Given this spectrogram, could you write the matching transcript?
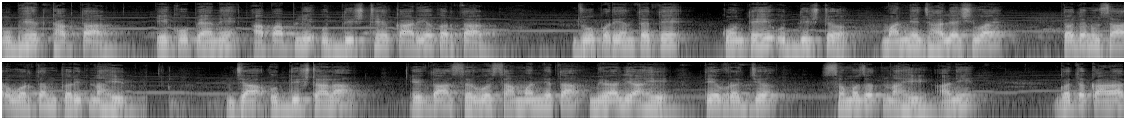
उभे ठाकतात एकोप्याने आपापली उद्दिष्टे कार्य करतात जोपर्यंत ते कोणतेही उद्दिष्ट मान्य झाल्याशिवाय तदनुसार वर्तन करीत नाहीत. ज्या उद्दिष्टाला एकदा सर्वसामान्यता मिळाली आहे ते व्रज समजत नाही आणि गतकाळात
